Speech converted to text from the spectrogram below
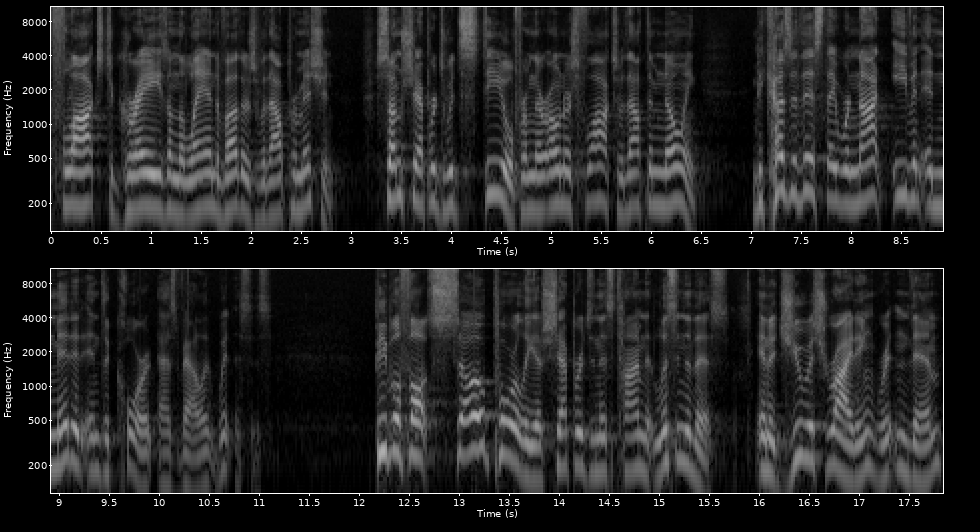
flocks to graze on the land of others without permission. Some shepherds would steal from their owners' flocks without them knowing. Because of this, they were not even admitted into court as valid witnesses. People thought so poorly of shepherds in this time that, listen to this, in a Jewish writing written then,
